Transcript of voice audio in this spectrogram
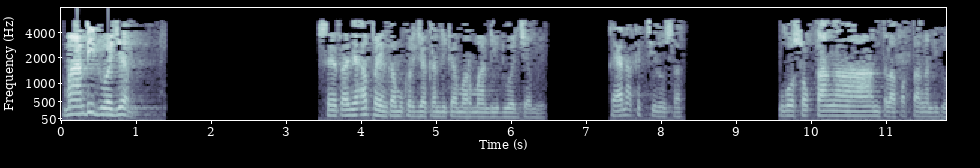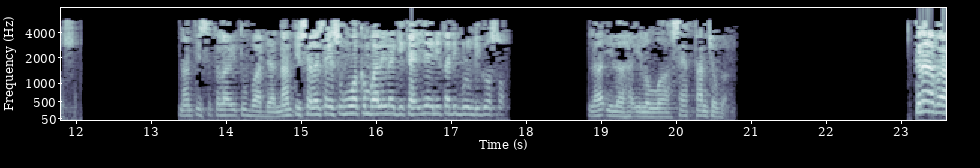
Mandi dua jam. Saya tanya apa yang kamu kerjakan di kamar mandi dua jam Kayak anak kecil Ustaz. Gosok tangan, telapak tangan digosok. Nanti setelah itu badan. Nanti selesai semua kembali lagi. Kayaknya ini tadi belum digosok. La ilaha illallah. Setan coba. Kenapa?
